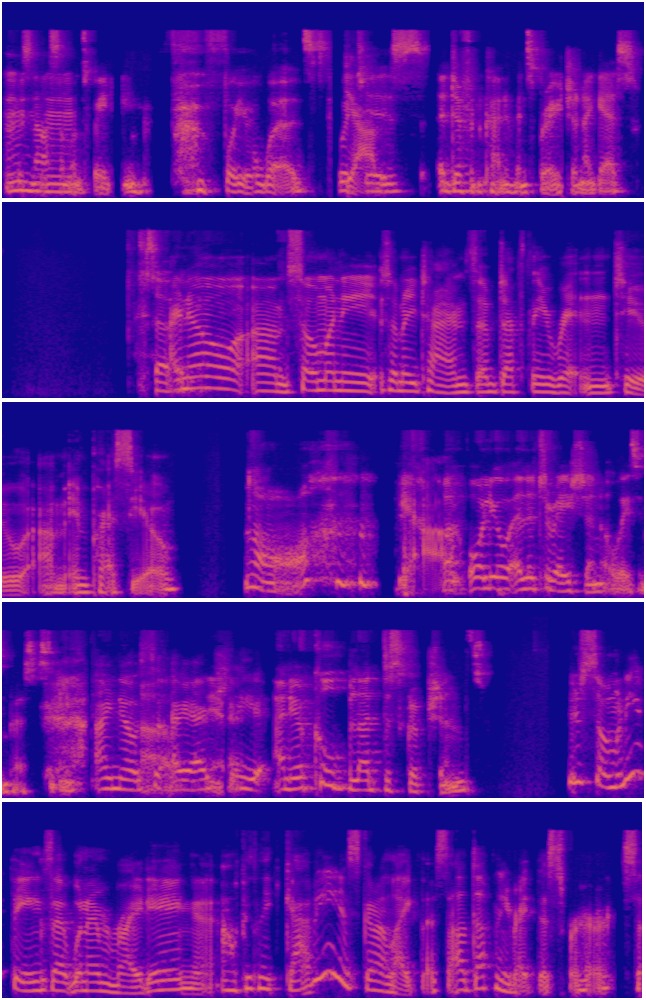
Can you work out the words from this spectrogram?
because now someone's waiting for, your words which Yeah. is a different kind of inspiration i guess so I know um, so many, so many times I've definitely written to um, impress you. Oh Yeah. all your alliteration always impresses me I know. So Um, I yeah. actually, and your cool blood descriptions there's so many things that when I'm writing, I'll be like, Gabby is going to like this. I'll definitely write this for her. So,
